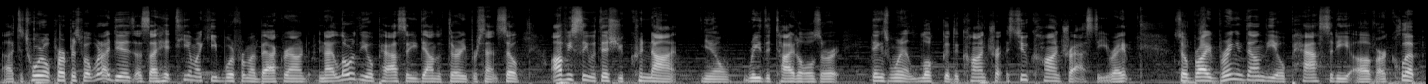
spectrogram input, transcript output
uh, tutorial purpose, but what I did is I hit T on my keyboard for my background, and I lowered the opacity down to 30%. So obviously with this, you could not, you know, read the titles or things wouldn't look good. The contrast, it's too contrasty, right? So by bringing down the opacity of our clip,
